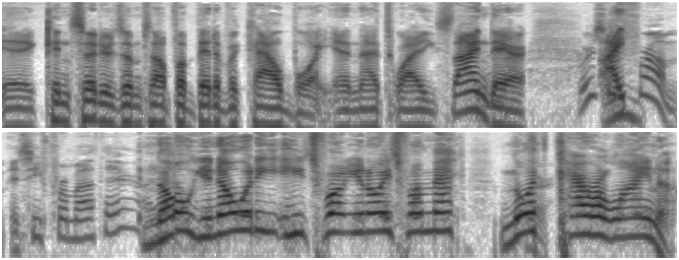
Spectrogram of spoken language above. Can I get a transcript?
uh, considers himself a bit of a cowboy, and that's why he signed there. Where's he I, from? Is he from out there? no, you know what he, he's from? You know he's from Mac North Where? Carolina.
